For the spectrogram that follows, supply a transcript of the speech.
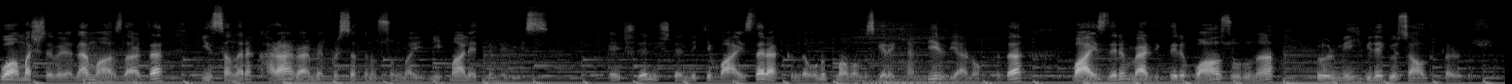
Bu amaçla verilen vaazlarda insanlara karar verme fırsatını sunmayı ihmal etmemeliyiz. Elçilerin işlerindeki vaizler hakkında unutmamamız gereken bir diğer noktada vaizlerin verdikleri vaaz uğruna ölmeyi bile göze aldıklarıdır.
